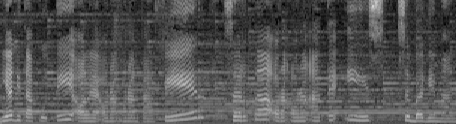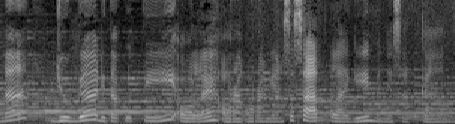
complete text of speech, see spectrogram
Ia ditakuti oleh orang-orang kafir serta orang-orang ateis, sebagaimana juga ditakuti oleh orang-orang yang sesat lagi menyesatkan.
